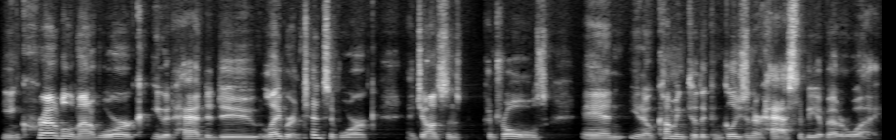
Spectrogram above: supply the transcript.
the incredible amount of work you had had to do, labor intensive work at Johnson's Controls, and you know, coming to the conclusion there has to be a better way.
